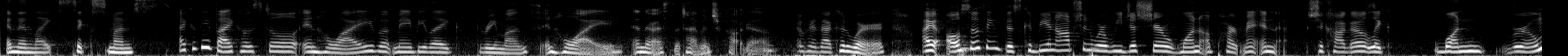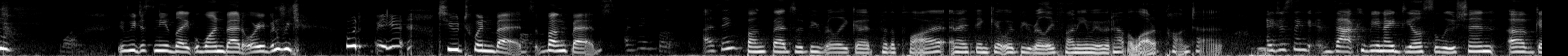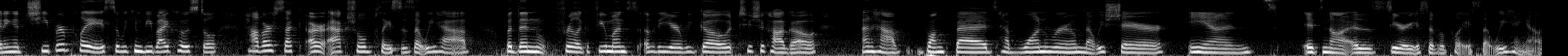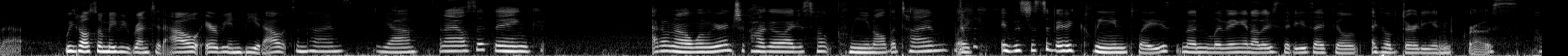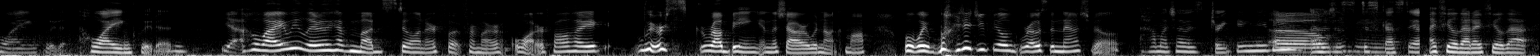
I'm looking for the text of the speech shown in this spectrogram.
and then like six months. I could be bi-coastal in Hawaii, but maybe like three months in Hawaii and the rest of the time in Chicago. Okay, that could work. I also think this could be an option where we just share one apartment in Chicago, like one room. One. We just need like one bed, or even we what if we get two twin beds, bunk beds. I think both. I think bunk beds would be really good for the plot, and I think it would be really funny. We would have a lot of content. I just think that could be an ideal solution of getting a cheaper place so we can be bi-coastal, have our sec- our actual places that we have, but then for like a few months of the year we go to Chicago and have bunk beds, have one room that we share and it's not as serious of a place that we hang out at. We could also maybe rent it out, Airbnb it out sometimes. Yeah, and I also think, I don't know, when we were in Chicago, I just felt clean all the time. Like it was just a very clean place. And then living in other cities, I feel I feel dirty and gross. Hawaii included. Hawaii included. Yeah, Hawaii, we literally have mud still on our foot from our waterfall hike. We were scrubbing in the shower, would not come off. But wait, why did you feel gross in Nashville? How much I was drinking, maybe? Oh, I was just mhm. disgusting. I feel that. I feel that.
